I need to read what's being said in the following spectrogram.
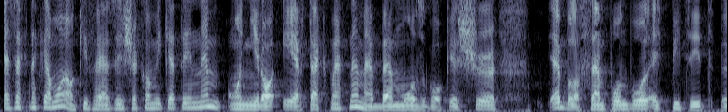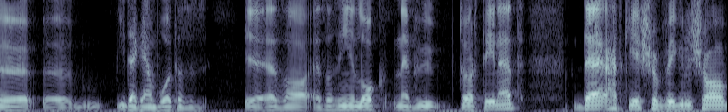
ezek nekem olyan kifejezések, amiket én nem annyira értek, mert nem ebben mozgok, és ebből a szempontból egy picit ö, ö, idegen volt az ez, a, ez az Inlock nevű történet, de hát később végül is a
